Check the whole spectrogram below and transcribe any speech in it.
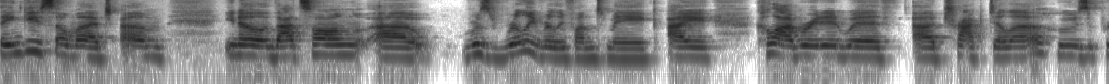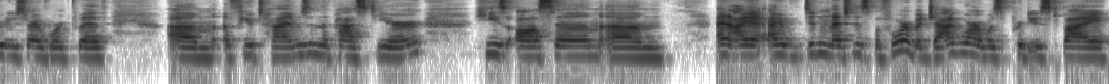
Thank you so much. Um, you know that song uh, was really really fun to make. I collaborated with uh, Track Dilla, who's a producer I've worked with um, a few times in the past year. He's awesome. Um, and I, I didn't mention this before, but Jaguar was produced by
